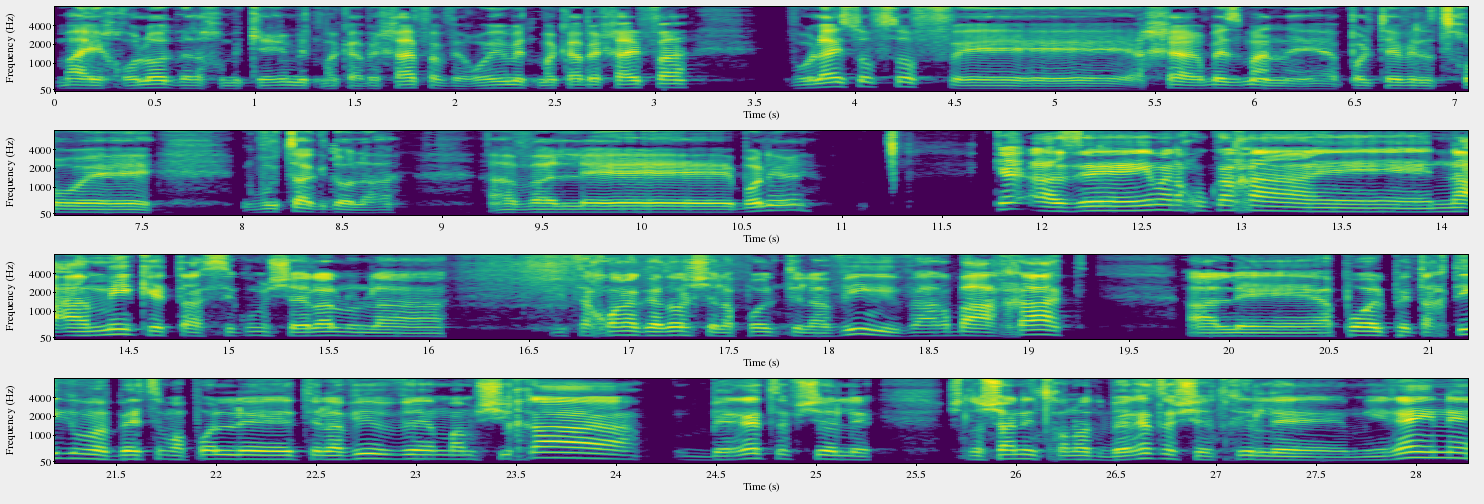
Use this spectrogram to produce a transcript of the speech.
מה היכולות ואנחנו מכירים את מכבי חיפה ורואים את מכבי חיפה, ואולי סוף סוף, אה, אחרי הרבה זמן, אה, הפועל תל אביב ינצחו אה, קבוצה גדולה, אבל בוא נראה. כן, אז אם אנחנו ככה נעמיק את הסיכום שלנו לניצחון הגדול של הפועל תל אביב, 4-1 על הפועל פתח תקווה, בעצם הפועל תל אביב ממשיכה ברצף של שלושה ניצחונות ברצף שהתחיל מריינה,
